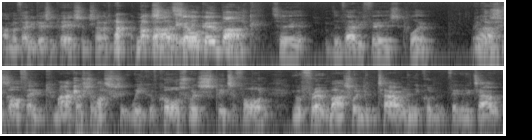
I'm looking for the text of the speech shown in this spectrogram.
I'm a very busy person, so I'm not Right, so I'll go back to the very first clue. because Right. you've got to think. My question last week, of course, was Peter Thorne. You were thrown by Swindon Town and you couldn't figure it out.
